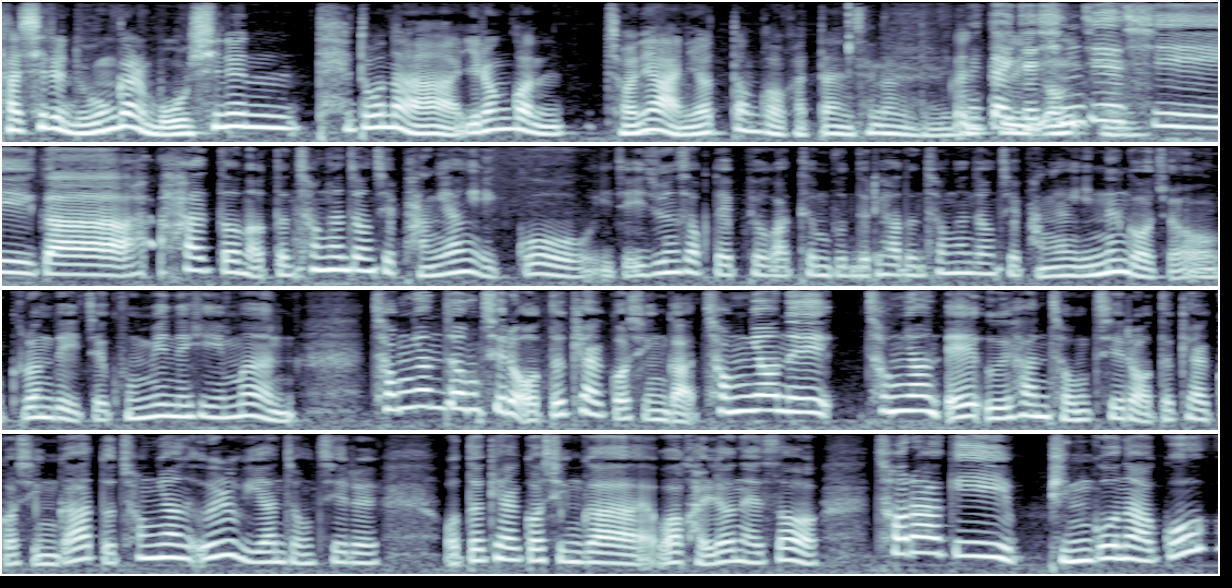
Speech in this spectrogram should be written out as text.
사실은 누군가를 모시는 태도나 이런 건 전혀 아니었던 것 같다는 생각이 듭니다. 그러니까 그 이제 영- 신지혜 씨가 하던 어떤 청년 정치 방향이 있고 이제 이준석 대표 같은 분들이 하던 청년 정치 방향이 있는 거죠. 그런데 이제 국민의힘은 청년 정치를 어떻게 할 것인가, 청년의 청년에 의한 정치를 어떻게 할 것인가, 또 청년을 위한 정치를 어떻게 할 것인가와 관련해서 철학이 빈곤하고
